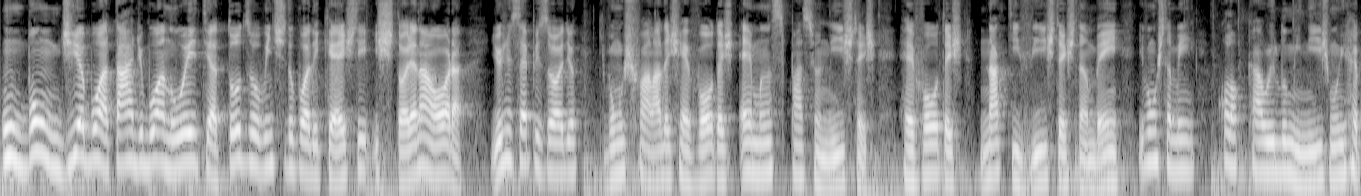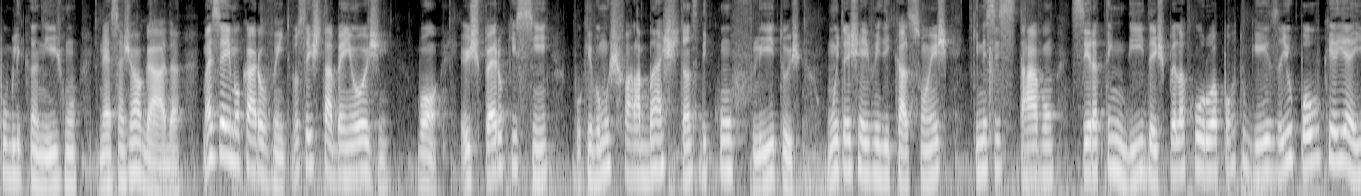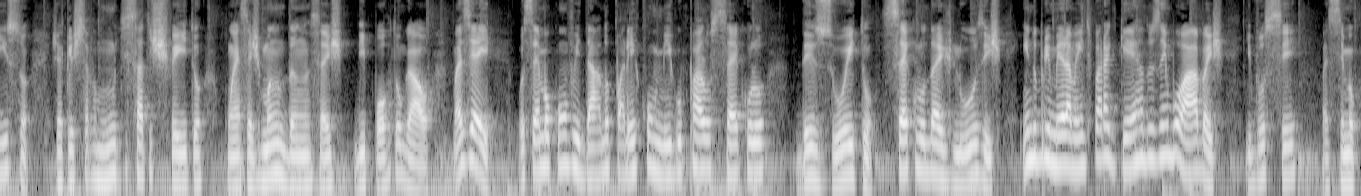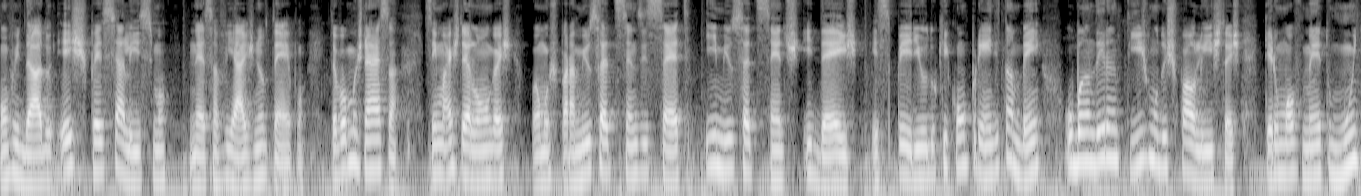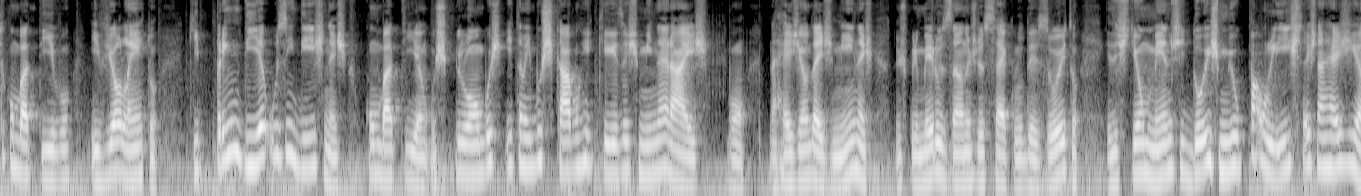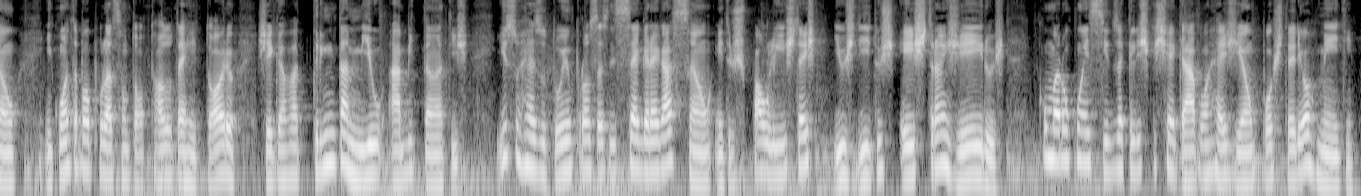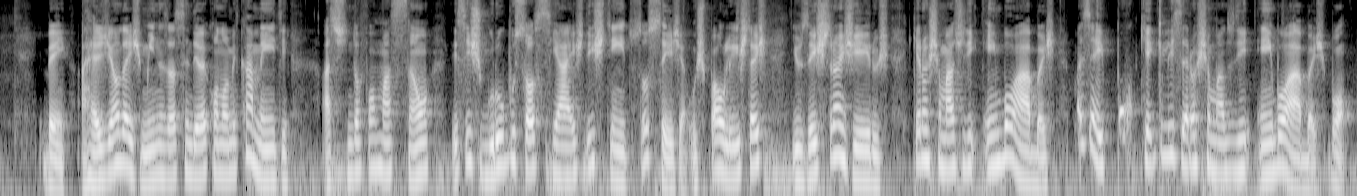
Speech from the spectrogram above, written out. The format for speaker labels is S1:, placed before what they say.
S1: Um bom dia, boa tarde, boa noite a todos os ouvintes do podcast História na Hora. E hoje nesse episódio que vamos falar das revoltas emancipacionistas, revoltas nativistas também, e vamos também colocar o iluminismo e o republicanismo nessa jogada. Mas e aí, meu caro ouvinte, você está bem hoje? Bom, eu espero que sim, porque vamos falar bastante de conflitos, muitas reivindicações que necessitavam ser atendidas pela coroa portuguesa e o povo queria isso, já que ele estava muito insatisfeito com essas mandanças de Portugal. Mas e aí, você é meu convidado para ir comigo para o século 18, século das luzes, indo primeiramente para a Guerra dos Emboabas, e você vai ser meu convidado especialíssimo nessa viagem no tempo. Então vamos nessa, sem mais delongas, vamos para 1707 e 1710, esse período que compreende também o bandeirantismo dos paulistas, que era um movimento muito combativo e violento, que prendia os indígenas, combatiam os quilombos e também buscavam riquezas minerais. Bom, na região das Minas, nos primeiros anos do século XVIII, existiam menos de 2 mil paulistas na região, enquanto a população total do território chegava a 30 mil habitantes. Isso resultou em um processo de segregação entre os paulistas e os ditos estrangeiros, como eram conhecidos aqueles que chegavam à região posteriormente. Bem, a região das Minas ascendeu economicamente, assistindo à formação desses grupos sociais distintos, ou seja, os paulistas e os estrangeiros, que eram chamados de emboabas. Mas e aí, por que, que eles eram chamados de emboabas? Bom,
